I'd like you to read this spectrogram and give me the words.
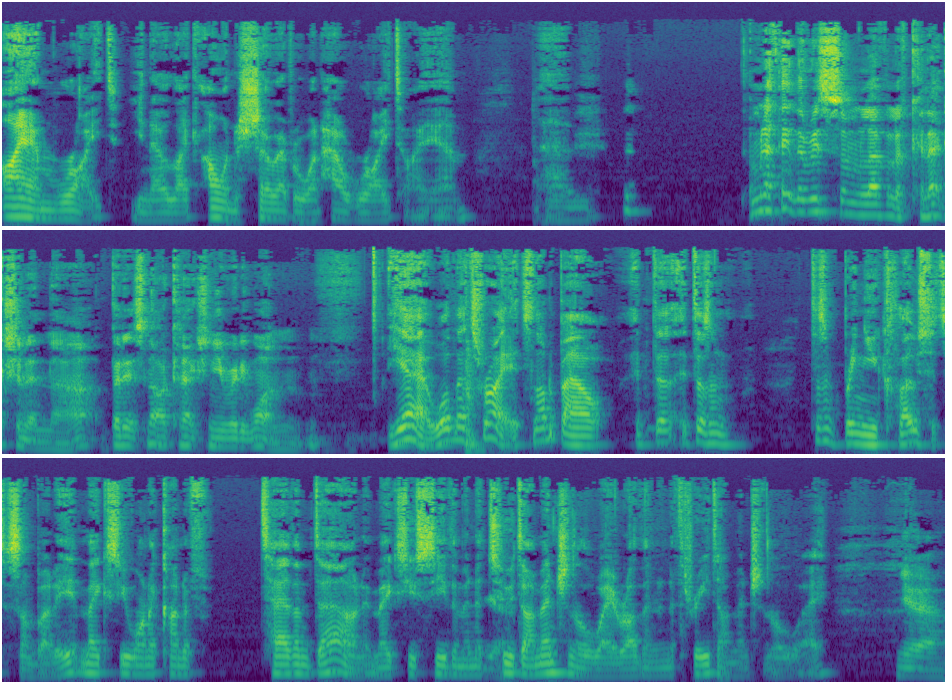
I am right, you know, like I want to show everyone how right I am. Um, I mean, I think there is some level of connection in that, but it's not a connection you really want. Yeah, well, that's right. It's not about it. do- It doesn't it doesn't bring you closer to somebody. It makes you want to kind of tear them down. It makes you see them in a Yeah. two dimensional way rather than in a three dimensional way. Yeah.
